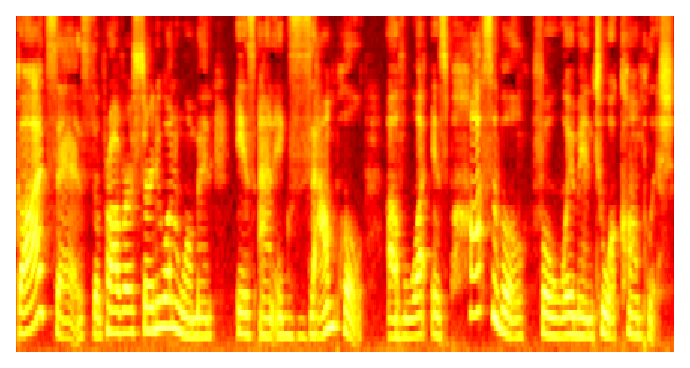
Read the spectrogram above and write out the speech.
God says the Proverbs 31 woman is an example of what is possible for women to accomplish.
